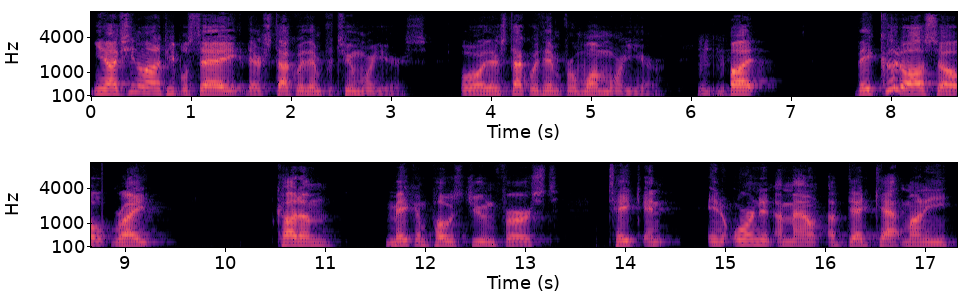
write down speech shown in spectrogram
you know, I've seen a lot of people say they're stuck with him for two more years or they're stuck with him for one more year. Mm-mm. But they could also, right, cut him, make him post June 1st, take an inordinate amount of dead cap money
